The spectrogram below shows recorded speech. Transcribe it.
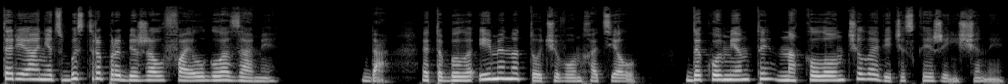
Тарианец быстро пробежал файл глазами. Да, это было именно то, чего он хотел. Документы на клон человеческой женщины.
